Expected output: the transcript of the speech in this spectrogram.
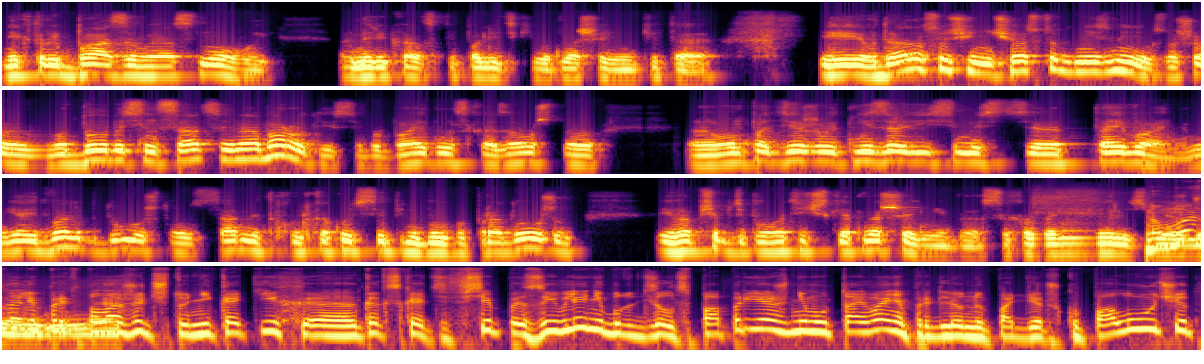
некоторой базовой основой американской политики в отношении Китая. И в данном случае ничего особо не изменилось. Ну что, вот было бы сенсацией наоборот, если бы Байден сказал, что он поддерживает независимость э, Тайваня. Но я едва ли думаю, что саммит хоть в какой-то степени был бы продолжен, и вообще дипломатические отношения бы сохранились. Но можно ли предположить, что никаких, э, как сказать, все заявления будут делаться по-прежнему, Тайвань определенную поддержку получит,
